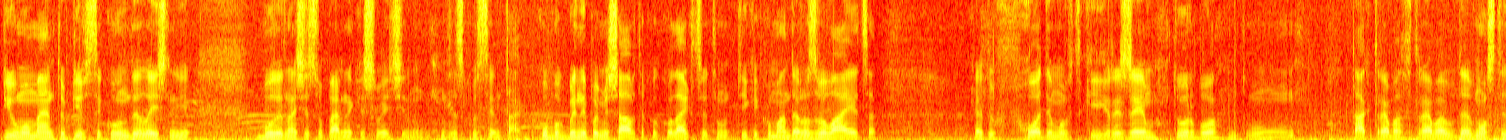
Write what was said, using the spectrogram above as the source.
пів моменту, пів секунди лишньої були наші суперники швидші. Ну, в зв'язку з цим так. Кубок би не помішав таку колекцію, тому тільки команда розвивається. Входимо в такий режим турбо. Тому так, треба, треба буде вносити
